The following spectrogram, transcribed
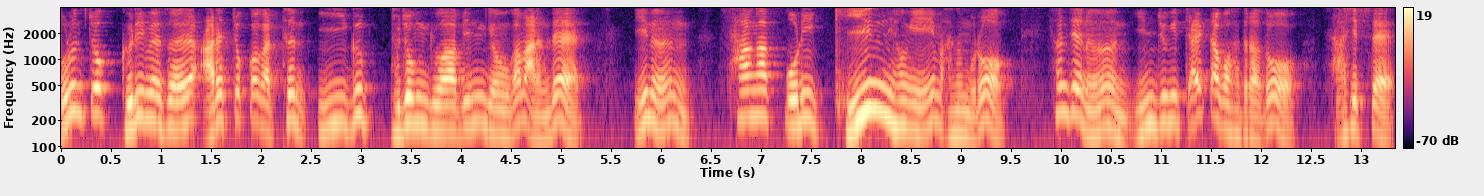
오른쪽 그림에서의 아래쪽과 같은 2급 부정교합인 경우가 많은데 이는 상악골이 긴 형이 많으므로 현재는 인중이 짧다고 하더라도 40세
